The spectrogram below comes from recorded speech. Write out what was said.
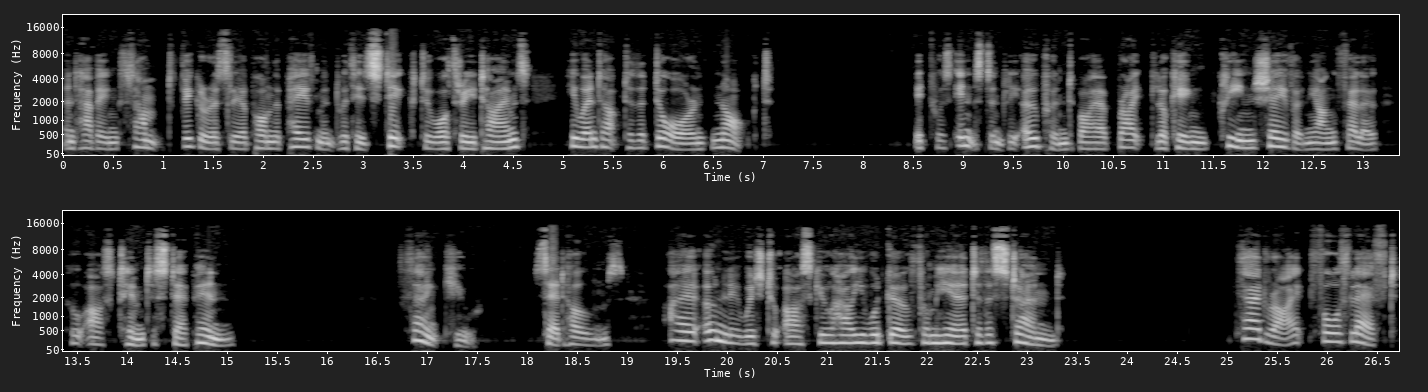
and having thumped vigorously upon the pavement with his stick two or three times, he went up to the door and knocked. It was instantly opened by a bright-looking, clean-shaven young fellow, who asked him to step in. "Thank you," said Holmes. "I only wish to ask you how you would go from here to the Strand." "Third right, fourth left,"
